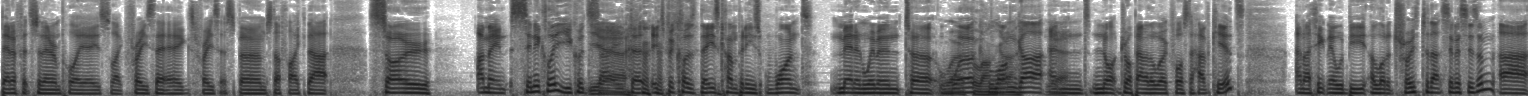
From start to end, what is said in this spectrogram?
benefits to their employees, like freeze their eggs, freeze their sperm, stuff like that. So, I mean, cynically, you could say Yeah. that it's because these companies want men and women to work, longer. longer, Yeah. and not drop out of the workforce to have kids. And I think there would be a lot of truth to that cynicism. Uh,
